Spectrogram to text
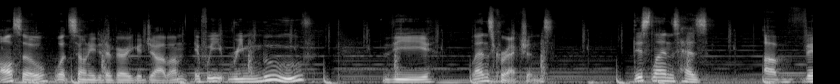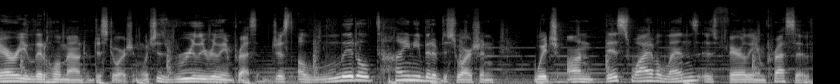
also what Sony did a very good job on, if we remove the lens corrections, this lens has a very little amount of distortion, which is really, really impressive. Just a little tiny bit of distortion, which on this wide of a lens is fairly impressive.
